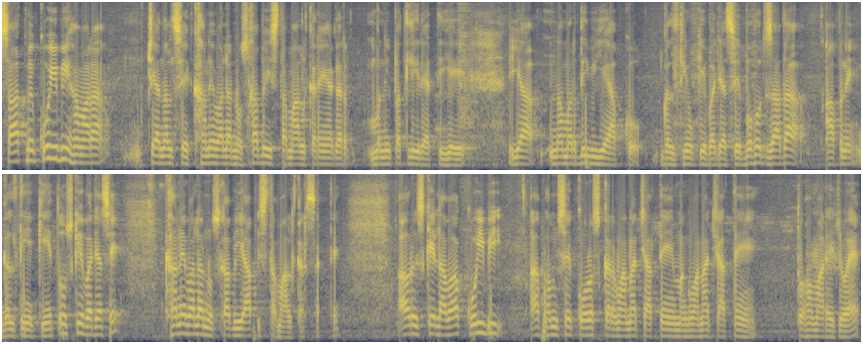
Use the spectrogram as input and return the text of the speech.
साथ में कोई भी हमारा चैनल से खाने वाला नुस्खा भी इस्तेमाल करें, अगर मनी पतली रहती है या नमर्दी भी है आपको गलतियों की वजह से, बहुत ज़्यादा आपने गलतियाँ की हैं तो उसकी वजह से खाने वाला नुस्खा भी आप इस्तेमाल कर सकते हैं। और इसके अलावा कोई भी आप हमसे कोर्स करवाना चाहते हैं, मंगवाना चाहते हैं तो हमारे जो है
